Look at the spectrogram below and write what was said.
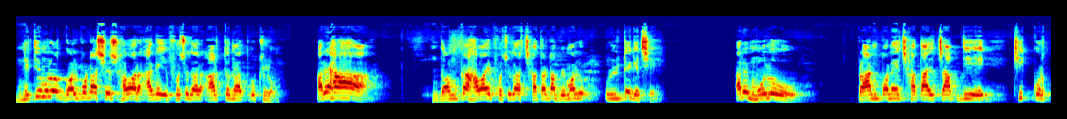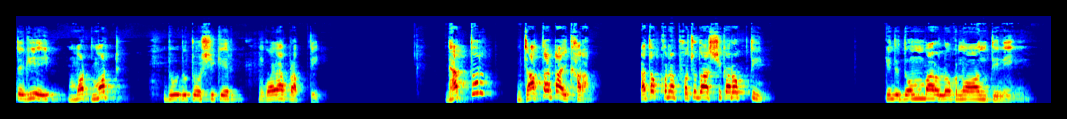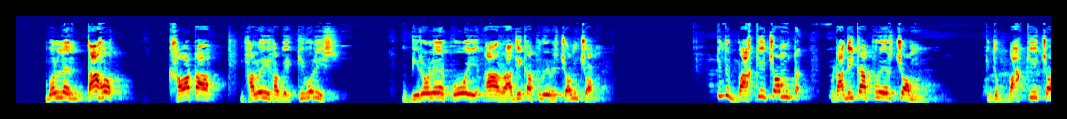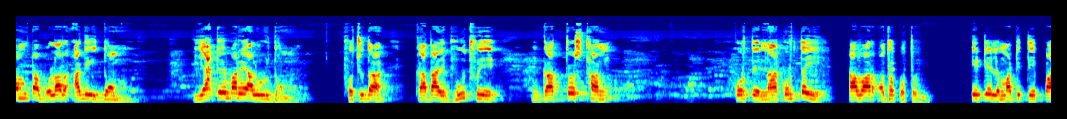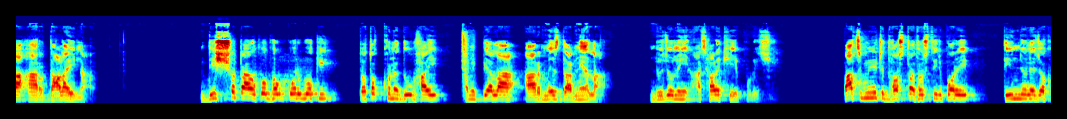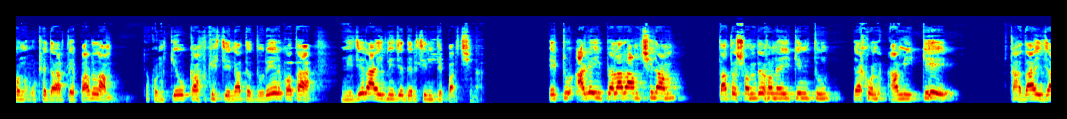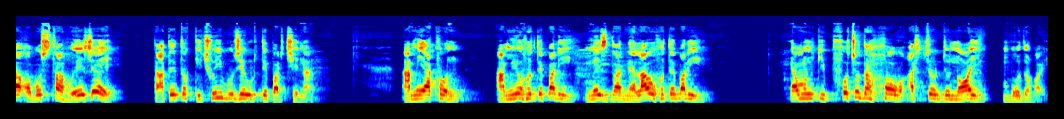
নীতিমূলক গল্পটা শেষ হওয়ার আগেই ফচুদার আর্তনাদ উঠল। আরে হা হা দমকা হাওয়ায় ফচুদার ছাতাটা বেমালু উল্টে গেছে। আরে মোলো, প্রাণপণে ছাতায় চাপ দিয়ে ঠিক করতে গিয়েই মটমট দু দুটো শিকের গয়া প্রাপ্তি। ধ্যাত্তর, যাত্রাটাই খারাপ। এতক্ষণে ফচুদার স্বীকারোক্তি কিন্তু দমবার লোক নন তিনি। বললেন, তা হোক, খাওয়াটা ভালোই হবে, কি বলিস? বিরলের কই আর রাধিকাপুরের চমচম? কিন্তু বাকি চমটা, রাধিকাপুরের চম, কিন্তু বাকি চমটা বলার আগেই দম, একেবারে আলুর দম। ফচুদা কাদায় ভূত হয়ে গাত্রস্থান করতে না করতেই আবার অধপতন। এঁটেল মাটিতে পা আর দাঁড়ায় না। দৃশ্যটা উপভোগ করব কি? ততক্ষণে দু ভাই, আমি পেলা আর মেজদা নেলা, দুজনেই আছাড় খেয়ে পড়েছি। পাঁচ মিনিট ধস্তাধস্তির পরে তিনজনে যখন উঠে দাঁড়াতে পারলাম, তখন কেউ কাউকে চেনা তো দূরের কথা, নিজেরাই নিজেদের চিনতে পারছি না। একটু আগেই পেলারাম ছিলাম, তাতে সন্দেহ নেই, কিন্তু এখন আমি কে? কাদায় যা অবস্থা হয়েছে, তাতে তো কিছুই বুঝে উঠতে পারছি না। আমি এখন, আমিও হতে পারি, মেজদা নেলাও হতে পারি, এমনকি ফচুদাহ আশ্চর্য নয়, বোধ হয়।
